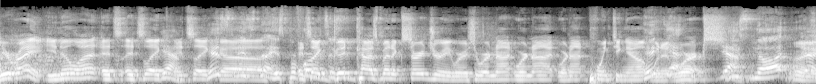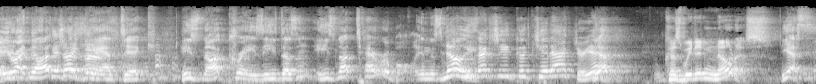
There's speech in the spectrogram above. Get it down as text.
You're right. You know what? It's it's like Yeah. it's like His- his- uh, his it's like performance is- good cosmetic surgery where we're not we're not we're not pointing out when Yeah, it works. Yeah. He's not. Yeah, he's you're right. not This kid deserves- gigantic. He's not crazy. He doesn't. He's not terrible in this no, movie. he's actually a good kid actor. Yeah. Yeah. Because we didn't notice. Yes.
